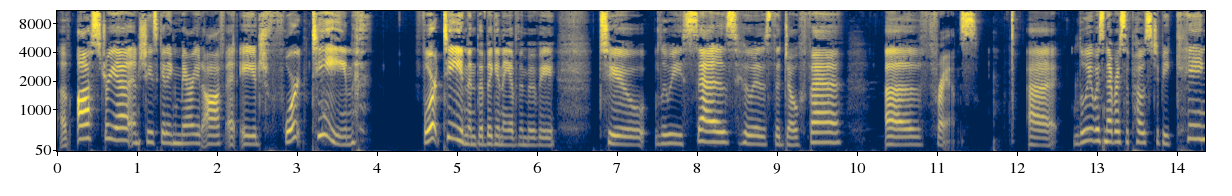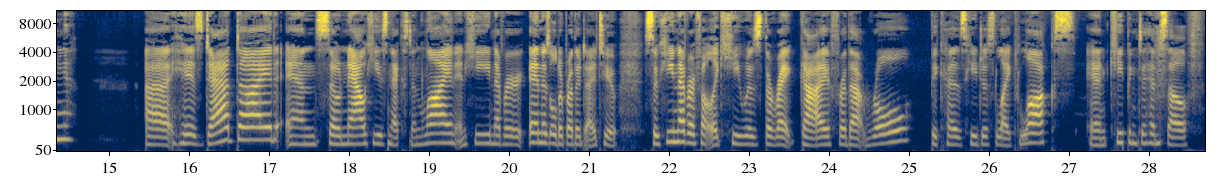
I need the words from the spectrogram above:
of Austria, and she's getting married off at age 14. 14 in the beginning of the movie to Louis XVI, who is the Dauphin of France. Uh, Louis was never supposed to be king. Uh, his dad died, and so now he's next in line, and he never, and his older brother died too. So he never felt like he was the right guy for that role because he just liked locks and keeping to himself.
